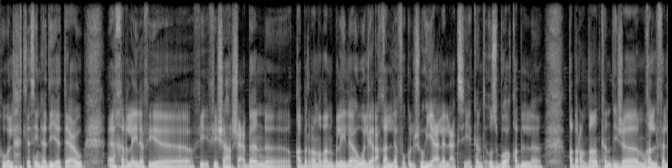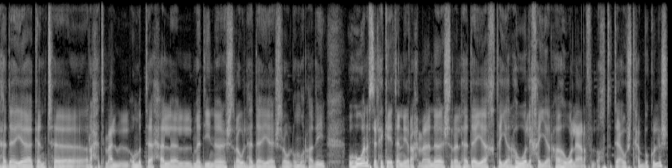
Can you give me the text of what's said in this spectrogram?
هو ال 30 هدية تاعو آخر ليلة في آه، في في شهر شعبان آه، قبل رمضان بليلة هو اللي راح غلف وكلش وهي على العكس هي كانت أسبوع قبل قبل رمضان كان ديجا مغلفة الهدايا كانت راحت مع الأم تاعها المدينة شراو الهدايا شراو الأمور هذه وهو نفس الحكاية ثاني راح معنا شرا الهدايا اختير هو اللي خيرها هو اللي يعرف الأخت تاعو وش تحب كلش.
